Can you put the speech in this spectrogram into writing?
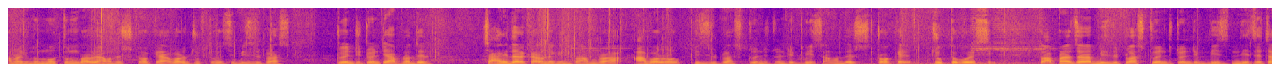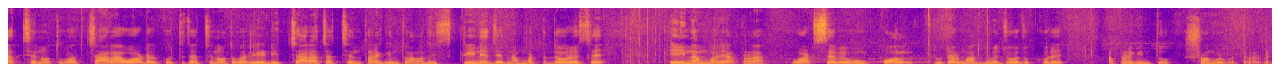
আমরা কিন্তু নতুনভাবে আমাদের স্টকে আবারও যুক্ত হয়েছে বিজলি প্লাস টোয়েন্টি টোয়েন্টি। আপনাদের চাহিদার কারণে কিন্তু আমরা আবারও বিজলি প্লাস টোয়েন্টি টোয়েন্টি বীজ আমাদের স্টকে যুক্ত করেছি। তো আপনারা যারা বিজলি প্লাস টোয়েন্টি টোয়েন্টি বীজ নিতে চাচ্ছেন অথবা চারা অর্ডার করতে চাচ্ছেন অথবা রেডি চারা চাচ্ছেন, তারা কিন্তু আমাদের স্ক্রিনে যে নাম্বারটা দেওয়া রয়েছে, এই নাম্বারে আপনারা হোয়াটসঅ্যাপ এবং কল দুটার মাধ্যমে যোগাযোগ করে আপনারা কিন্তু সংগ্রহ করতে পারবেন।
